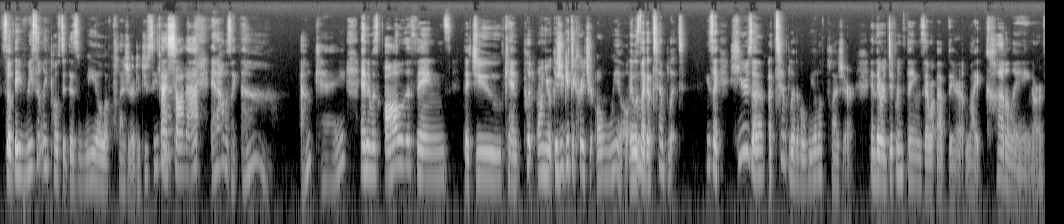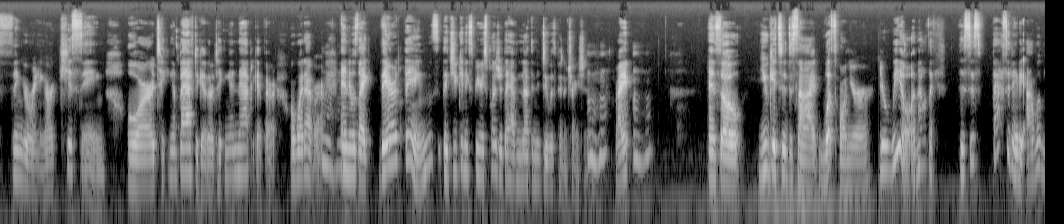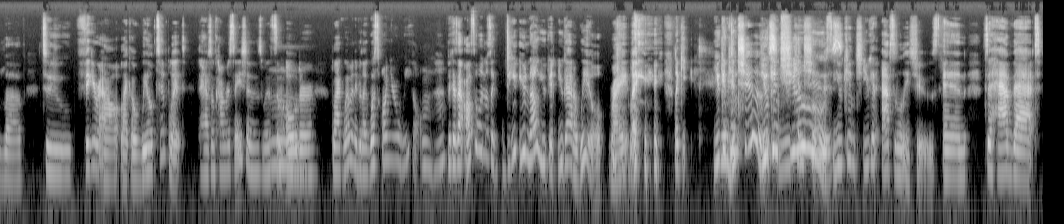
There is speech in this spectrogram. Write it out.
So they recently posted this wheel of pleasure. Did you see that? I saw that. And I was like, oh, okay. And it was all of the things that you can put on your, because you get to create your own wheel. It was like a template. He's like, here's a, a template of a wheel of pleasure. And there were different things that were up there, like cuddling or fingering or kissing or taking a bath together or taking a nap together or whatever. Mhm. And it was like, there are things that you can experience pleasure that have nothing to do with penetration, Mhm. right? Mhm. And so you get to decide what's on your your wheel. And I was like, this is fascinating. I would love to figure out like a wheel template to have some conversations with some older black women and be like, what's on your wheel? Mhm. Because I also want to like, do you you know you can you got a wheel, right? like like you, you You can, can, do choose. you can choose. You can choose. You can you can absolutely choose. And to have that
